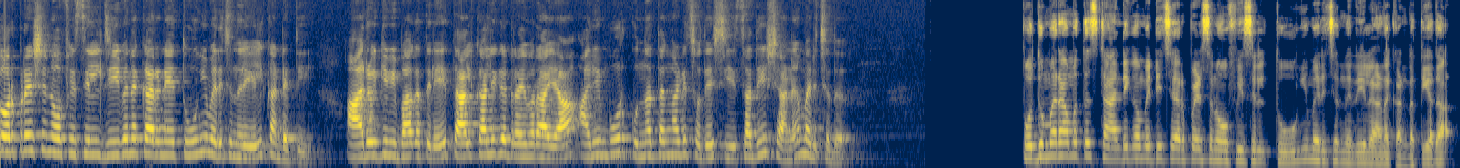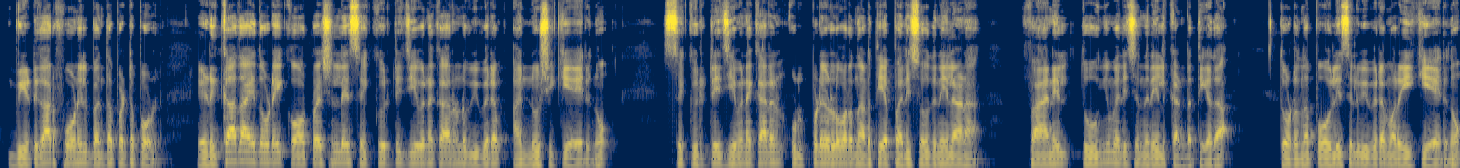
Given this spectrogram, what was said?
കോർപ്പറേഷൻ ഓഫീസിൽ ജീവനക്കാരനെ തൂങ്ങി മരിച്ച നിലയിൽ കണ്ടെത്തി. ആരോഗ്യ വിഭാഗത്തിലെ താൽക്കാലിക ഡ്രൈവറായ അരിമ്പൂർ കുന്നത്തങ്ങാടി സ്വദേശി സതീഷാണ് മരിച്ചത്. പൊതുമരാമത്ത് സ്റ്റാൻഡിംഗ് കമ്മിറ്റി ചെയർപേഴ്സൺ ഓഫീസിൽ തൂങ്ങി മരിച്ച നിലയിലാണ് കണ്ടെത്തിയത്. വീട്ടുകാർ ഫോണിൽ ബന്ധപ്പെട്ടപ്പോൾ എടുക്കാതായതോടെ കോർപ്പറേഷനിലെ സെക്യൂരിറ്റി ജീവനക്കാരുടെ വിവരം അന്വേഷിക്കുകയായിരുന്നു. സെക്യൂരിറ്റി ജീവനക്കാരൻ ഉൾപ്പെടെയുള്ളവർ നടത്തിയ പരിശോധനയിലാണ് ഫാനിൽ തൂങ്ങി മരിച്ച നിലയിൽ കണ്ടെത്തിയത്. തുടർന്ന് പോലീസിൽ വിവരം അറിയിക്കുകയായിരുന്നു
